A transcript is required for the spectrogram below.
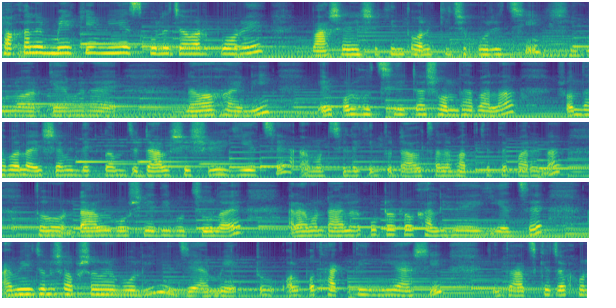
সকালে মেয়েকে নিয়ে স্কুলে যাওয়ার পরে বাসায় এসে কিন্তু অনেক কিছু করেছি। সেগুলো আর ক্যামেরায় নেওয়া হয়নি। এরপর হচ্ছে এটা সন্ধ্যাবেলা। সন্ধ্যাবেলা এসে আমি দেখলাম যে ডাল শেষ হয়ে গিয়েছে। আমার ছেলে কিন্তু ডাল ছাড়া ভাত খেতে পারে না। তো ডাল বসিয়ে দিব চুলায়। আর আমার ডালের কোটাটাও খালি হয়ে গিয়েছে। আমি এই জন্য সবসময় বলি যে আমি একটু অল্প থাকতেই নিয়ে আসি। কিন্তু আজকে যখন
